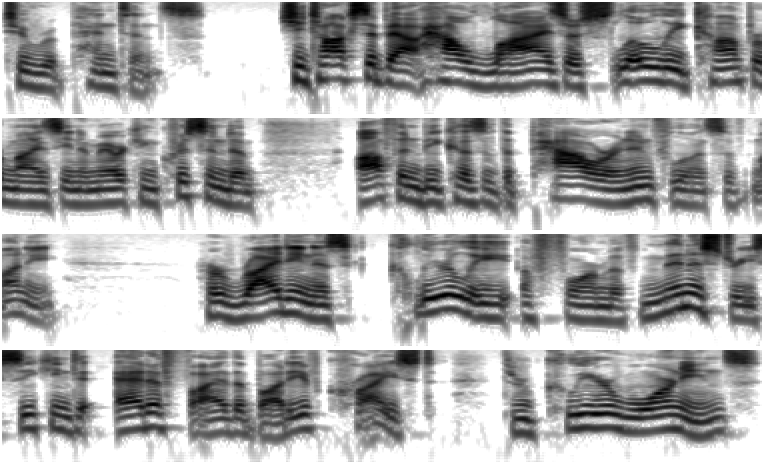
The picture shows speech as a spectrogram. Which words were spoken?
to repentance. She talks about how lies are slowly compromising American Christendom often because of the power and influence of money. Her writing is clearly a form of ministry seeking to edify the body of Christ through clear warnings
